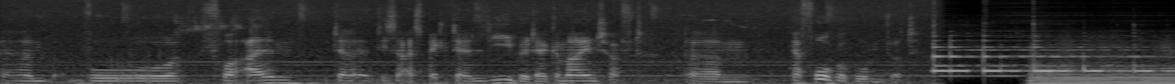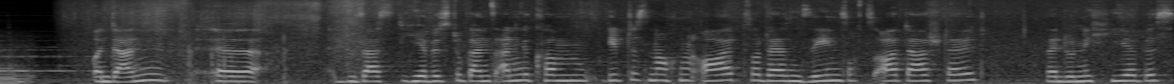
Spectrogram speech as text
ähm, wo vor allem der, dieser Aspekt der Liebe, der Gemeinschaft ähm, hervorgehoben wird. Und dann, äh, du sagst, hier bist du ganz angekommen. Gibt es noch einen Ort, so der einen Sehnsuchtsort darstellt, wenn du nicht hier bist,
